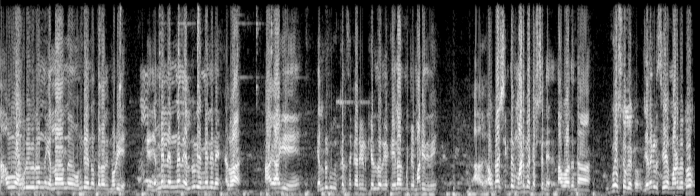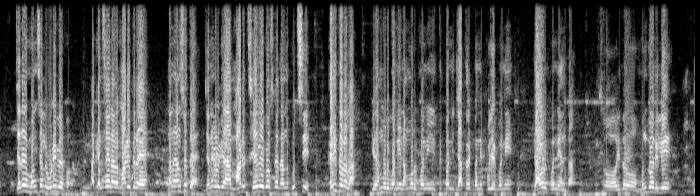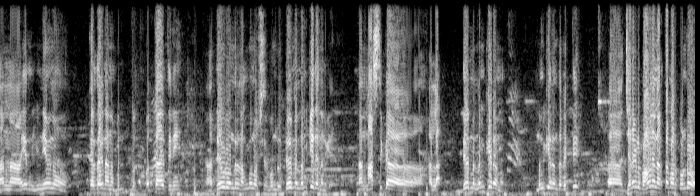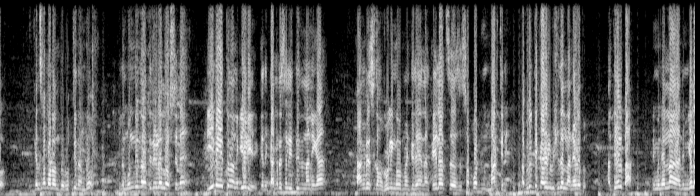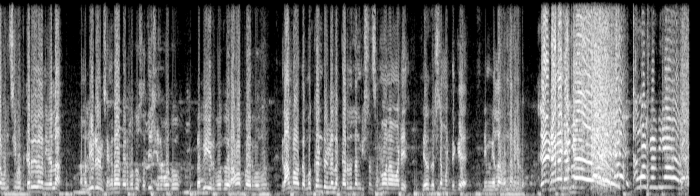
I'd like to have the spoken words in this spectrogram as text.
ನಾವು ಅವರು ಇವರನ್ನ ಎಲ್ಲ ಒಂದೇ ಅನ್ನೋ ತರ ನೋಡಿ. ಎಂ ಎಲ್ ಎನ್ ಮೇಲೆ ಎಲ್ರಿಗೂ ಎಂ ಎಲ್ ಎನೆ ಅಲ್ವಾ? ಹಾಗಾಗಿ ಎಲ್ರಿಗೂ ಕೆಲಸ ಕಾರ್ಯಗಳು ಕೇಳಿದವ್ರಿಗೆ ಕೈಲಾದ ಮಟ್ಟಿಗೆ ಮಾಡಿದೀವಿ. ಅವಕಾಶ ಸಿಕ್ಕಿದಾಗ ಮಾಡ್ಬೇಕಷ್ಟೇ ನಾವು ಅದನ್ನ ಉಪಯೋಗಿಸ್ಕೋಬೇಕು. ಜನಗಳ ಸೇವೆ ಮಾಡಬೇಕು. ಜನಗಳ ಮನಸ್ಸಲ್ಲಿ ಉಳಿಬೇಕು. ಆ ಕೆಲಸ ಏನಾದ್ರು ಮಾಡಿದ್ರೆ ನನಗೆ ಅನ್ಸುತ್ತೆ. ಜನಗಳಿಗೆ ಆ ಮಾಡಿದ ಸೇವೆಗೋಸ್ಕರ ನನ್ನ ಗುರ್ಸಿ ಕರೀತಾರಲ್ಲ, ಈ ನಮ್ಮೂರಿಗೆ ಬನ್ನಿ ನಮ್ಮೂರಿಗೆ ಬನ್ನಿ ಇದಕ್ಕೆ ಬನ್ನಿ, ಜಾತ್ರೆಗೆ ಬನ್ನಿ, ಪೂಜೆಗೆ ಬನ್ನಿ, ದೇವ್ರಿಗೆ ಬನ್ನಿ ಅಂತ. ಸೊ ಇದು ಮುಂದುವರಿಲಿ. ನನ್ನ ಏನು ನೀವೇನು ಕರೆದಾಗ ನಾನು ಬಂದು ಬರ್- ಬರ್ತಾ ಇರ್ತೀನಿ. ದೇವರು ಅಂದರೆ ನಮಗೂ ಅಷ್ಟೇ ಒಂದು, ದೇವ್ರ ಮೇಲೆ ನಂಬಿಕೆ ಇದೆ ನನಗೆ. ನಾನು ನಾಸ್ತಿಕ, ಅಲ್ಲ, ದೇವ್ರ ಮೇಲೆ ನಂಬಿಕೆ ಇರೋನು. ನಂಬಿಕೆ ಇರೋಂಥ ವ್ಯಕ್ತಿ ಜನಗಳ ಭಾವನೆಯನ್ನು ಅರ್ಥ ಮಾಡಿಕೊಂಡು ಕೆಲಸ ಮಾಡೋವಂಥ ವೃತ್ತಿ ನಂದು. ಇನ್ನು ಮುಂದಿನ ದಿನಗಳಲ್ಲೂ ಅಷ್ಟೇ ಏನೇ ಇತ್ತು ನನಗೆ ಹೇಳಿ. ಯಾಕಂದರೆ ಕಾಂಗ್ರೆಸ್ಸಲ್ಲಿ ಇದ್ದೀನಿ ನಾನೀಗ. ಕಾಂಗ್ರೆಸ್ ನಮ್ಮ ರೂಲಿಂಗ್ ಗೌರ್ಮೆಂಟ್ ಇದೆ ನಾನು ಕೈಲಾದ ಸಪೋರ್ಟ್ ಮಾಡ್ತೀನಿ. ಅಭಿವೃದ್ಧಿ ಕಾರ್ಯಗಳ ವಿಷಯದಲ್ಲಿ ನಾನು ಹೇಳೋದು. ಅಂತ ಹೇಳ್ತಾ ನಿಮ್ಮನ್ನೆಲ್ಲ ನಿಮ್ಗೆಲ್ಲ ಒಂದ್ಸಿ ಇವತ್ತು ಕರೆದಿದ್ದಾರೆ ನೀವೆಲ್ಲ. ನಮ್ಮ ಲೀಡರ್ಗಳು ಶಂಕರಪ್ಪ ಇರ್ಬೋದು ಸತೀಶ್ ಇರ್ಬೋದು ರವಿ ಇರ್ಬೋದು ರಾಮಪ್ಪ ಇರ್ಬೋದು ಗ್ರಾಮದ ಮುಖಂಡರುಗಳೆಲ್ಲ ಕರೆದು ನಮ್ಗೆ ಇಷ್ಟೊಂದು ಸನ್ಮಾನ ಮಾಡಿ ದೇವ್ರ ದರ್ಶನ ಮಾಡೋದಕ್ಕೆ ನಿಮಗೆಲ್ಲ ವಂದನೆಗಳು. ಅಲ್ಲೇ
